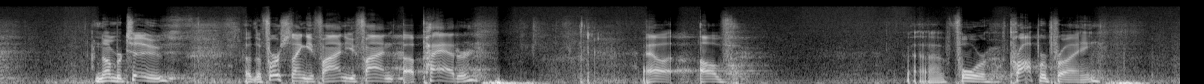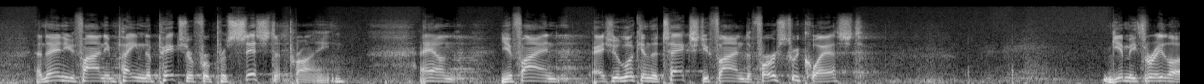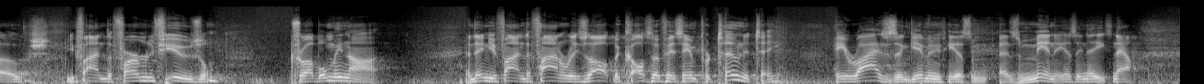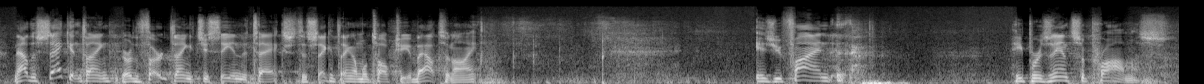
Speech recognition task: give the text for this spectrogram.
number two, uh, the first thing you find, you find a pattern uh, of, uh, for proper praying. And then you find him painting the picture for persistent praying. And you find, as you look in the text, you find the first request Give me three loaves. You find the firm refusal, trouble me not. And then you find the final result because of his importunity. He rises and gives his as many as he needs. Now, now the second thing, or the third thing that you see in the text, the second thing I'm going to talk to you about tonight, is you find he presents a promise.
